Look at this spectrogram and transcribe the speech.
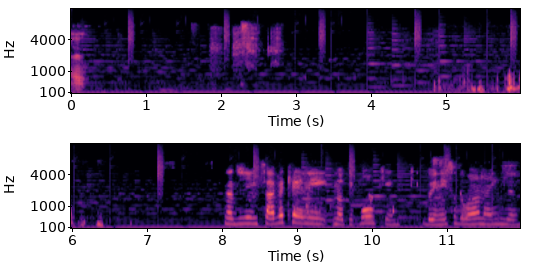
É. Nadine, sabe aquele notebook do início do ano ainda?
